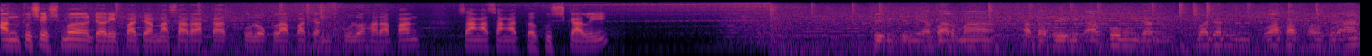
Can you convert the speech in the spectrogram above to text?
antusiasme daripada masyarakat Pulau Kelapa dan Pulau Harapan sangat-sangat bagus sekali. Tim kimia farma atau klinik apung dan badan wakaf Al-Quran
